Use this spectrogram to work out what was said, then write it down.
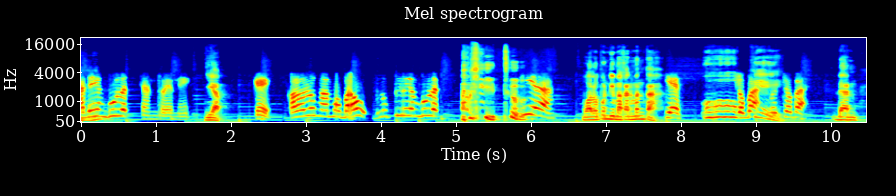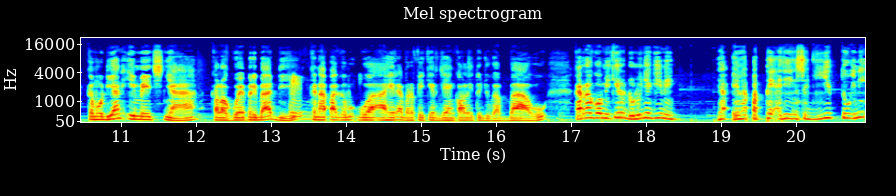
ada Hmm. yang bulat kan Rene. Yap. Oke, kalau lu nggak mau bau, lu pilih yang bulat. Oh gitu. Iya, Walaupun dimakan mentah. yes. Oh, Coba, oke. lu coba. Dan kemudian image-nya, kalau gue pribadi, Hmm. kenapa gue, gue akhirnya berpikir jengkol itu juga bau? Karena gue mikir dulunya gini, ya elah pete aja yang segitu, ini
